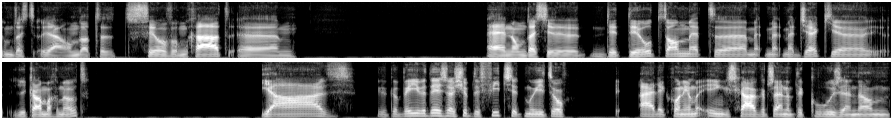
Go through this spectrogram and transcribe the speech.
omdat, ja, omdat het veel over hem gaat? ehm, en omdat je dit deelt dan met, eh, met, met, met Jack, je, je kamergenoot? Ja, weet je wat is? Als je op de fiets zit, moet je toch eigenlijk gewoon helemaal ingeschakeld zijn op de koers. En dan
